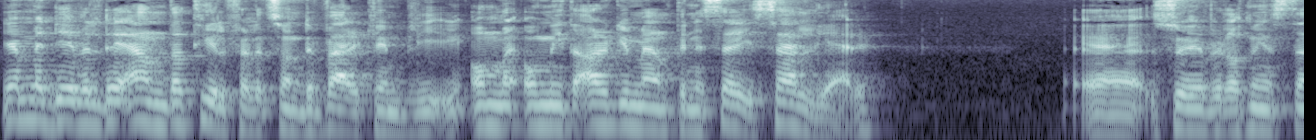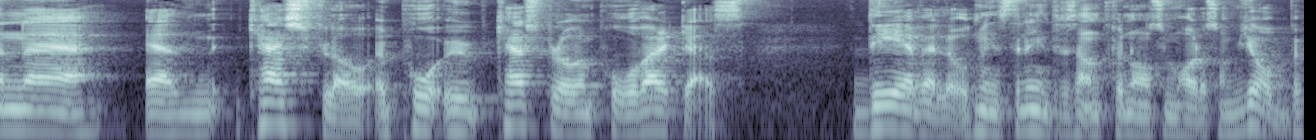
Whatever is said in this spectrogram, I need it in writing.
Ja men det är väl det enda tillfället som det verkligen blir, om, om inte argumenten i sig säljer, eh, så är det väl åtminstone en cashflow, eh, på, hur cashflowen påverkas. Det är väl åtminstone intressant för någon som har det som jobb.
